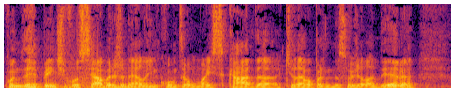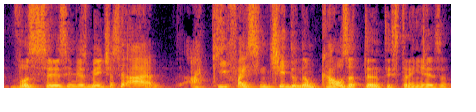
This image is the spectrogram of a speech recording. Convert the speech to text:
quando de repente você abre a janela e encontra uma escada que leva para dentro da sua geladeira, você simplesmente aceita, ah, aqui faz sentido, não causa tanta estranheza.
